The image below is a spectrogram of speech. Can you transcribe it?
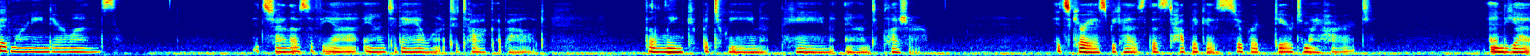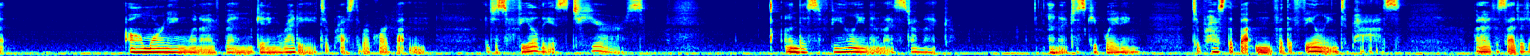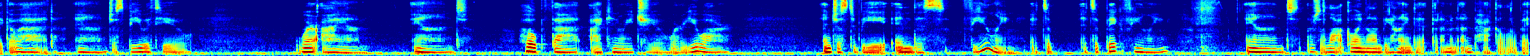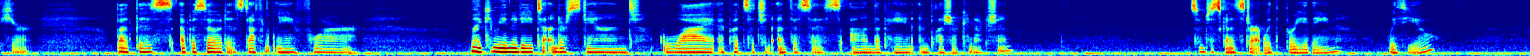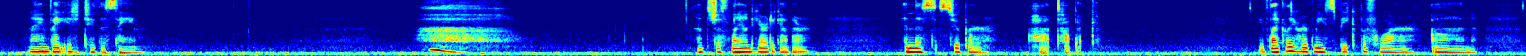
Good morning, dear ones. It's Shiloh Sophia, and today I want to talk about the link between pain and pleasure. It's curious because this topic is super dear to my heart, and yet, all morning when I've been getting ready to press the record button, I just feel these tears and this feeling in my stomach. And I just keep waiting to press the button for the feeling to pass. But I decided to go ahead and just be with you where I am and hope that I can reach you where you are and just to be in this feeling. It's a it's a big feeling and there's a lot going on behind it that I'm going to unpack a little bit here but this episode is definitely for my community to understand why I put such an emphasis on the pain and pleasure connection. So I'm just going to start with breathing with you. And I invite you to do the same. Let's just land here together in this super hot topic. You've likely heard me speak before on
